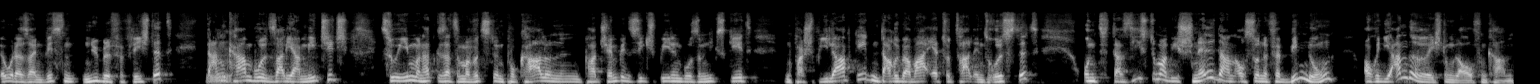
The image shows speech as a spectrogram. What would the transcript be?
oder sein Wissen Nübel verpflichtet. Dann mhm. kam wohl Salihamidzic zu ihm und hat gesagt, sag mal, würdest du im Pokal und in ein paar Champions League Spielen, wo es um nichts geht, ein paar Spiele abgeben? Darüber war er total entrüstet. Und da siehst du mal, wie schnell dann auch so eine Verbindung auch in die andere Richtung laufen kann.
